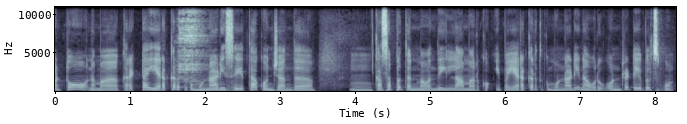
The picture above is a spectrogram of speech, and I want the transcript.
மட்டும் நம்ம கரெக்டாக இறக்கறதுக்கு முன்னாடி சேர்த்தா கொஞ்சம் அந்த கசப்புத்தன்மை வந்து இல்லாமல் இருக்கும். இப்போ இறக்கறதுக்கு முன்னாடி நான் ஒரு ஒன்றரை டேபிள் ஸ்பூன்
